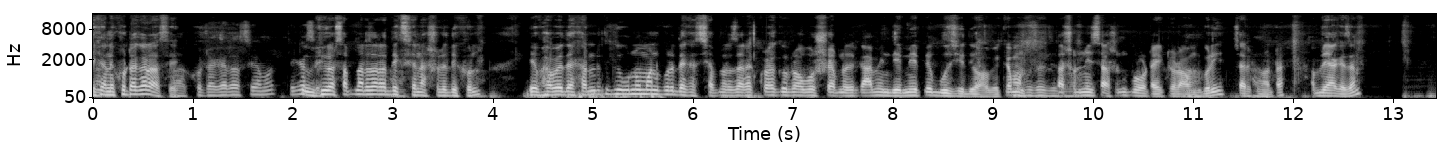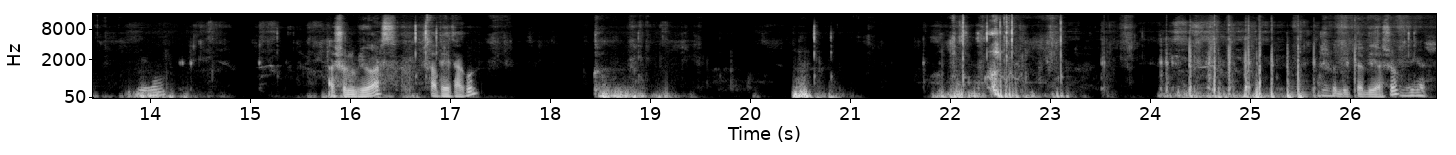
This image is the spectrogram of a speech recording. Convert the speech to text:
এখানে খোটাকার আছে? হ্যাঁ, আছে আমার ঠিক আছে? ভিউয়ার্স আপনারা যারা দেখছেন আসলে দেখুন এভাবে দেখানো কি অনুমান করে দেখাচ্ছি। আপনারা যারা ক্রয় করবেন অবশ্যই আপনাদেরকে আমিন দিয়ে মেপে বুঝিয়ে দেওয়া হবে। কেমন? দিলাম। আসুন নিচে আসুন পুরোটা একটু রাউন্ড করি চার কোনাটা আপনি আগে যান। আসুন ভিউয়ার্স সাথেই থাকুন। দিকটা দিয়ে আসো। ঠিক আছে।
